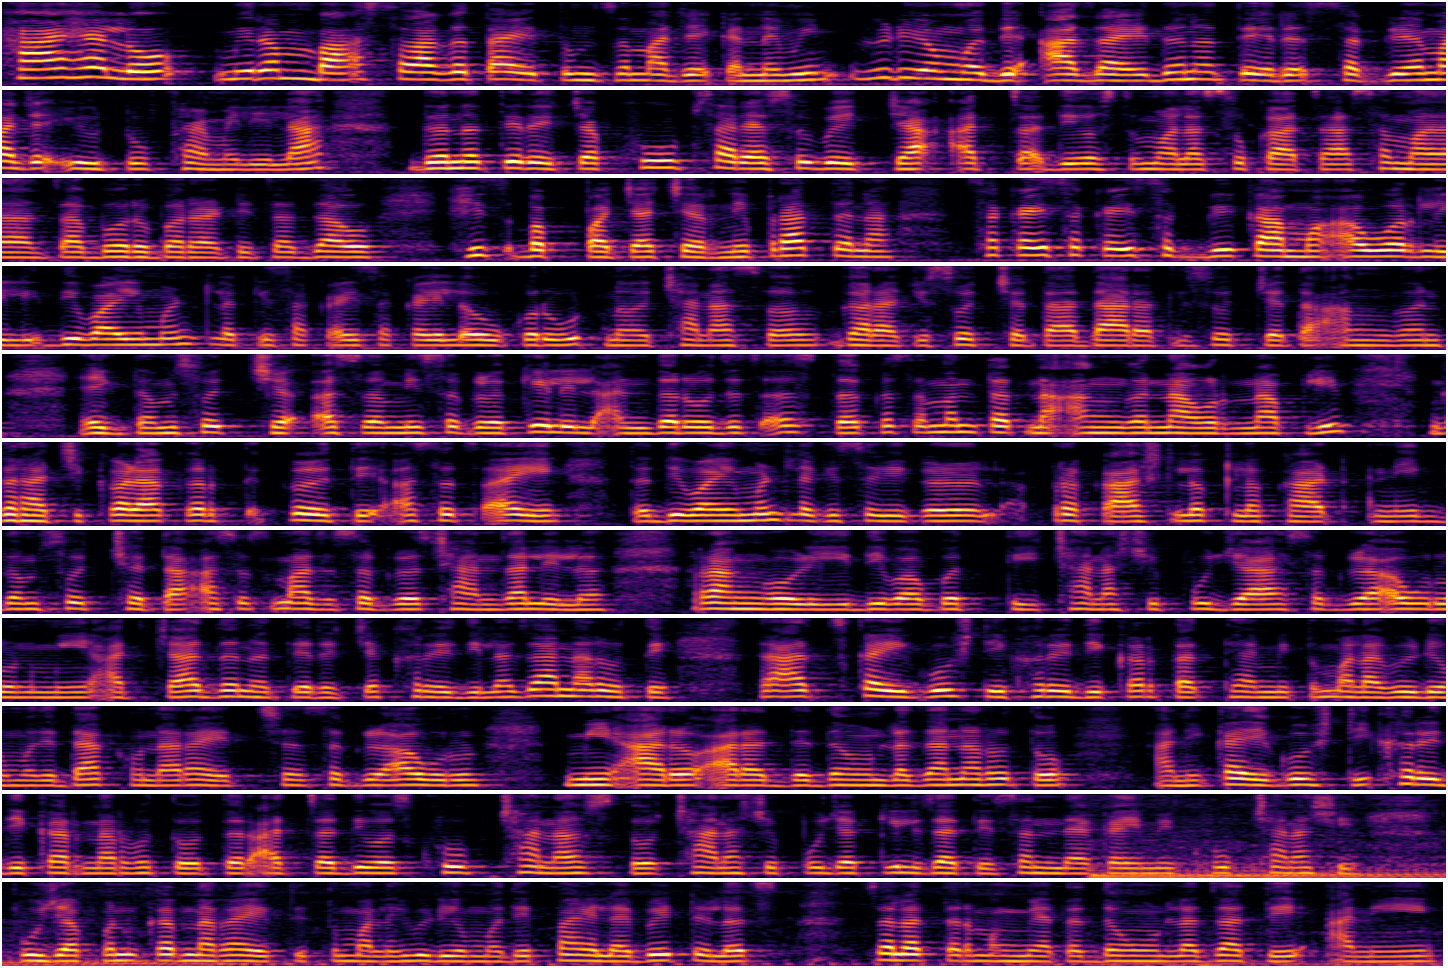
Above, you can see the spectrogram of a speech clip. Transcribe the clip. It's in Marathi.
हाय हॅलो मी रंबा. स्वागत आहे तुमचं माझ्या एका नवीन व्हिडिओमध्ये. आज आहे धनतेरस सगळ्या माझ्या यूट्यूब फॅमिलीला. धनतेरेसच्या खूप साऱ्या शुभेच्छा. आजचा दिवस तुम्हाला सुखाचा समाधानाचा भरभराटीचा जाओ हीच बाप्पाच्या चरणी प्रार्थना. सकाळी सकाळी सगळी कामं आवरलेली. दिवाळी म्हटलं की सकाळी सकाळी लवकर उठणं छान असं घराची स्वच्छता दारातली स्वच्छता अंगण एकदम स्वच्छ असं मी सगळं केलेलं. आणि दररोजच असतं कसं म्हणतात ना अंगणावरनं आपली घराची कळा करते कळते असंच आहे. तर दिवाळी म्हटलं की सगळीकडं प्रकाश लखलखाट आणि एकदम स्वच्छता असंच माझं सगळं छान झालेलं. रांगोळी दिवाबत्ती छान अशी पूजा सगळं आवरून मी आजच्या धनतेरेच्या खरेदीला जाणार होते. तर आज काही गोष्टी खरेदी करतात त्या मी तुम्हाला व्हिडिओमध्ये दाखवणार आहेत. सगळं आवरून मी आरव आराध्य दौंडला जाणार होतो आणि काही गोष्टी खरेदी करणार होतो. तर आजचा दिवस खूप छान असतो. छान अशी पूजा केली जाते. संध्याकाळी मी खूप छान अशी पूजा पण करणार आहे. ते तुम्हाला व्हिडिओमध्ये पाहायला भेटेलच. चला तर मग मी आता दौंडला जाते आणि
